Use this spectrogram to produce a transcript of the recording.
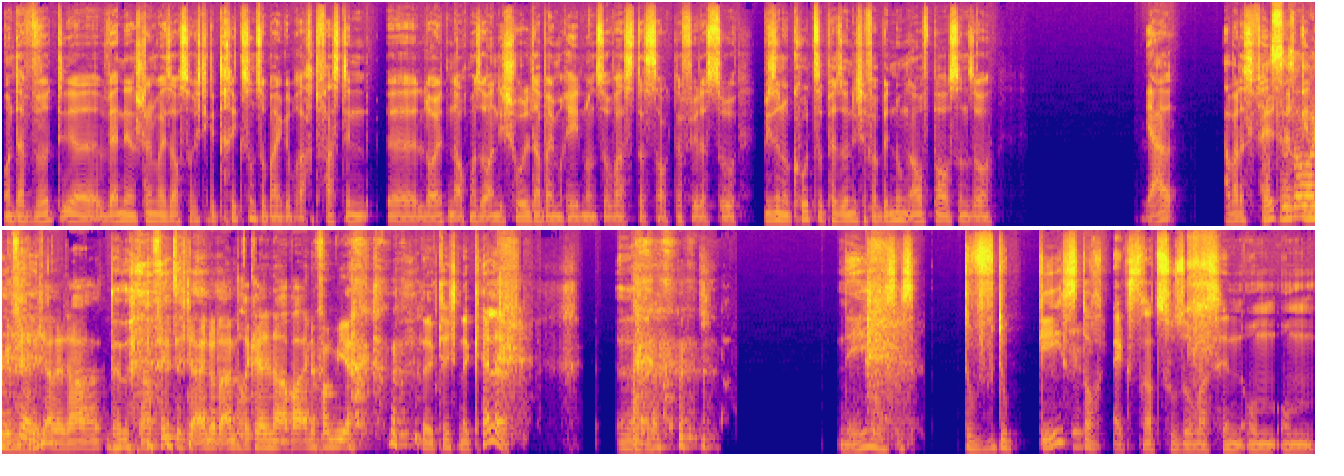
Und da wird, äh, werden dir dann stellenweise auch so richtige Tricks und so beigebracht. Fass den äh, Leuten auch mal so an die Schulter beim Reden und sowas. Das sorgt dafür, dass du wie so eine kurze persönliche Verbindung aufbaust und so. Ja, aber das fällt Das halt ist aber gefährlich, alle. Da, da fängt sich der ein oder andere Kellner aber eine von mir. Der kriegt eine Kelle. Äh, nee, es ist. Du, du gehst doch extra zu sowas hin, um, um.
